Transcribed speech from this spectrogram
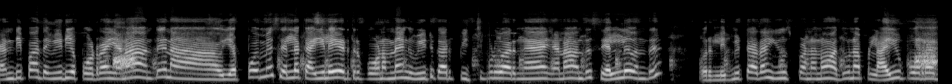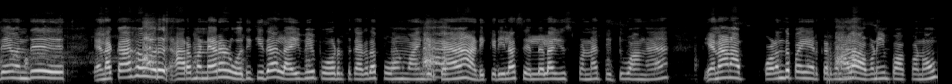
கண்டிப்பாக அந்த வீடியோ போடுறேன். ஏன்னா வந்து நான் எப்போவுமே செல்லை கையிலே எடுத்துகிட்டு போனோம்னா எங்கள் வீட்டுக்காரர் பிச்சு போடுவாருங்க. ஏன்னா வந்து செல்லு வந்து ஒரு லிமிட்டாக தான் யூஸ் பண்ணணும். அதுவும் நான் இப்போ லைவ் போடுறதே வந்து எனக்காக ஒரு அரை மணி நேரம் ஒதுக்கி தான் லைவே போடுறதுக்காக தான் ஃபோன் வாங்கியிருக்கேன். அடிக்கடிலாம் செல்லெல்லாம் யூஸ் பண்ணால் திட்டுவாங்க. ஏன்னா நான் குழந்த பையன் இருக்கிறதுனால அவனையும் பார்க்கணும்.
